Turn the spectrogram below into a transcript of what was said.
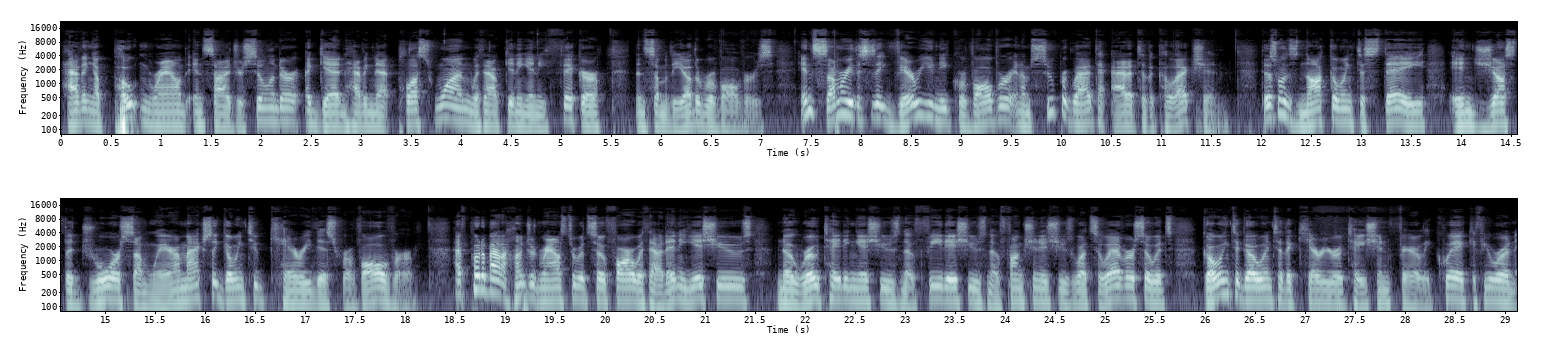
having a potent round inside your cylinder, again, having that plus one without getting any thicker than some of the other revolvers. In summary, this is a very unique revolver, and I'm super glad to add it to the collection. This one's not going to stay in just the drawer somewhere. I'm actually going to carry this revolver. I've put about 100 rounds through it so far without any issues, no rotating issues, no feed issues, no function issues whatsoever, so it's going to go into the carry rotation fairly quick. If you were an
